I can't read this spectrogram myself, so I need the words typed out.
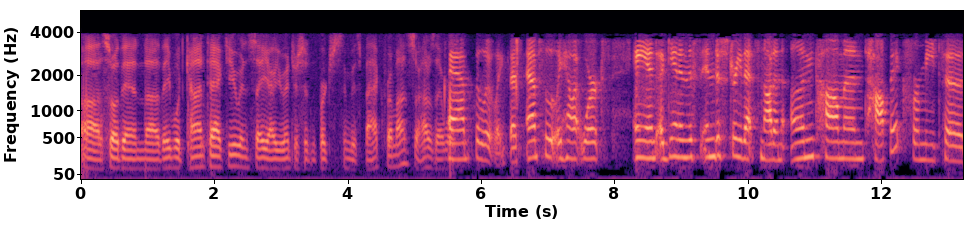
Uh, so then uh, they would contact you and say, "Are you interested in purchasing this back from us?" So how does that work? Absolutely, that's absolutely how it works. And again, in this industry, that's not an uncommon topic for me to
